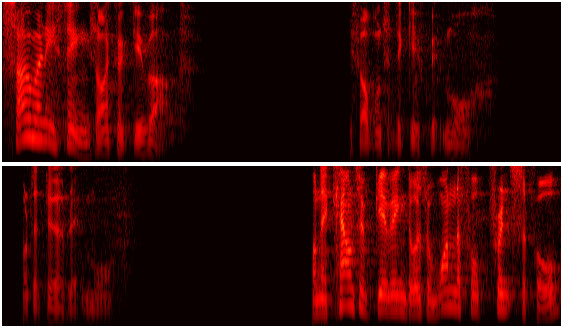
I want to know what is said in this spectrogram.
so many things I could give up if I wanted to give a bit more, want to do a bit more. On the account of giving, there was a wonderful principle.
